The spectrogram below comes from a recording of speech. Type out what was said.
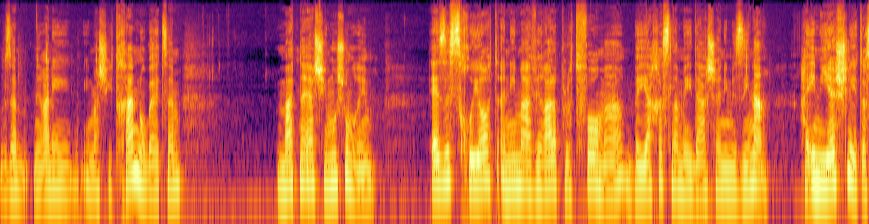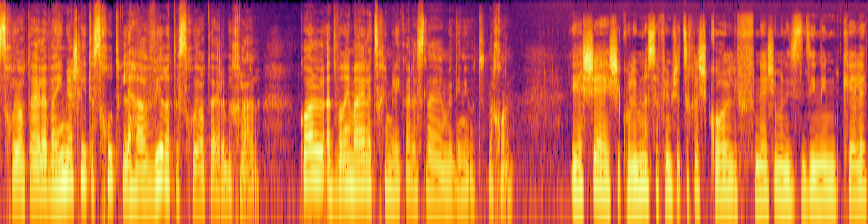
וזה נראה לי עם מה שהתחלנו בעצם, מה תנאי השימוש אומרים? איזה זכויות אני מעבירה לפלטפורמה ביחס למידע שאני מזינה? האם יש לי את הזכויות האלה, והאם יש לי את הזכות להעביר את הזכויות האלה בכלל? כל הדברים האלה צריכים להיכנס למדיניות, נכון. יש אה, שיקולים נוספים שצריך לשקול לפני שמזינים קלט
